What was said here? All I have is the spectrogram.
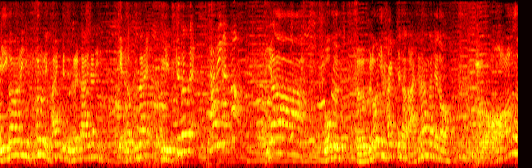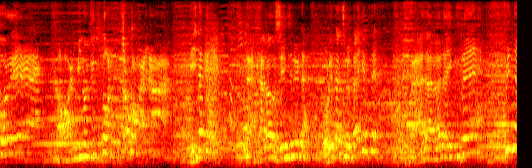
身代わりに袋に入っててくれた間に解毒剤見つけたぜ。ありがとう。いやー僕袋に入ってただけなんだけど。もう俺変わり身の術とはチョコがいな見たか仲間を信じ抜いた俺たちの大逆転。まだまだ行くぜ。みんな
